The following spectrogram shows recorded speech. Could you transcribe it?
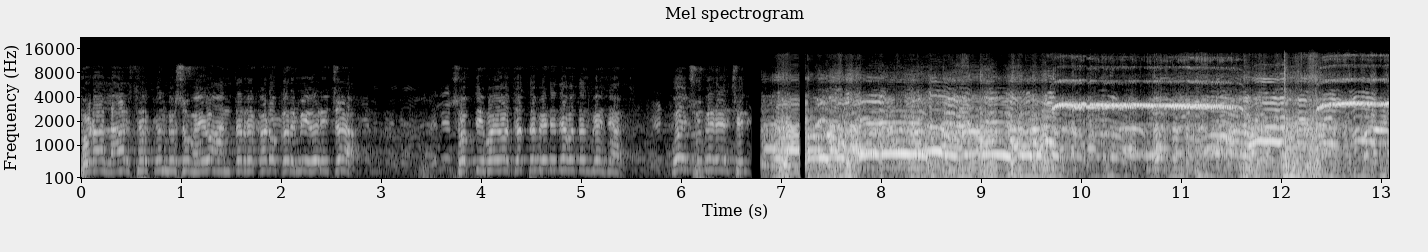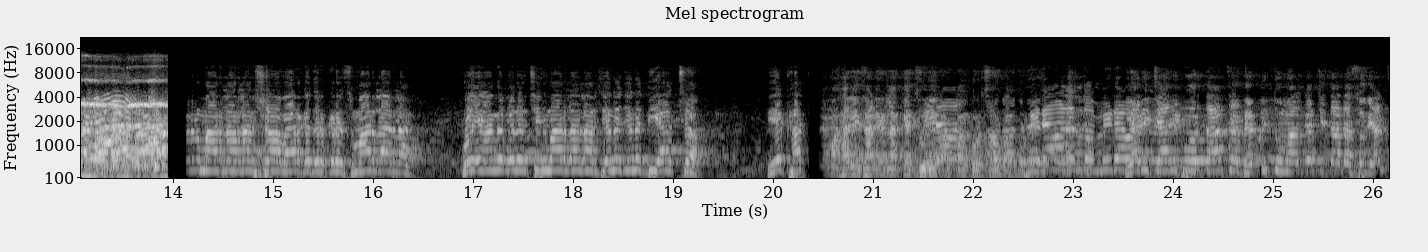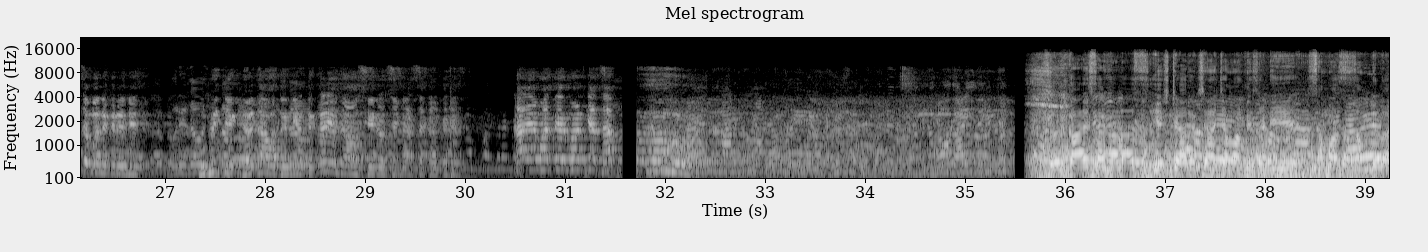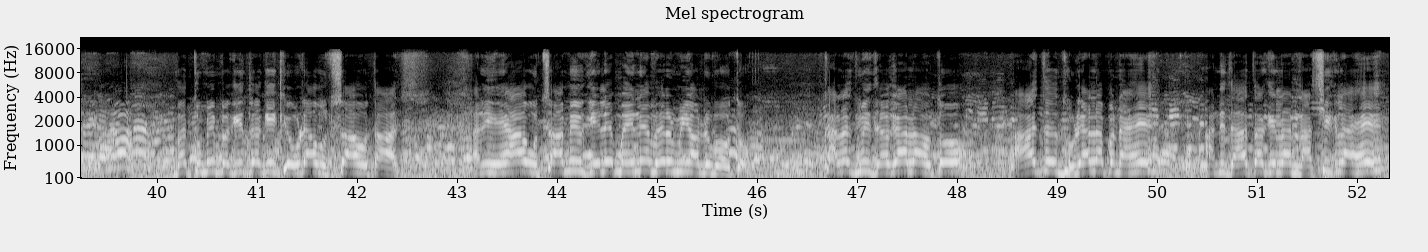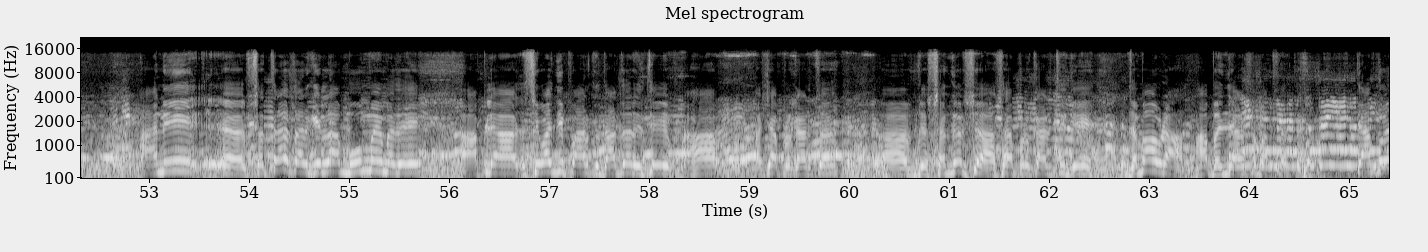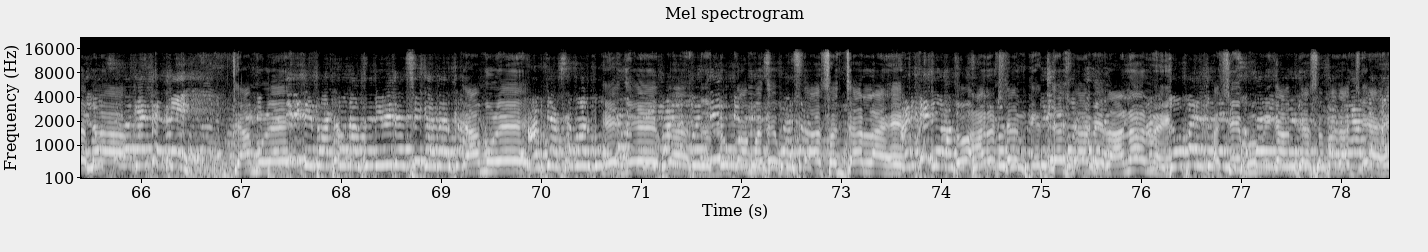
थोडा लाड सरकन बेसो भयो अंतर रेखाडो कर्मी हरीचा सोबती भयो जत भेटे देवतच बेजार कोई शुभे रे बाहेर गदर करेस मार लागला. कोई अंग बोलून चिन मार लागला. जन जन दियाच एक हात हरे झाडेला काय सूर्य राव का सावका यारी चारी पोर तारचं तू मालकाची जादा सूर्यांचं मन करे देस जावं दुनिया करे जावं शिरो से करे काय माते मणक्या साप तर काय सांगाल आज एस टी आरक्षणाच्या मागणीसाठी समाज जमलेला आहे? मग तुम्ही बघितलं की केवढा उत्साह होता आज. आणि ह्या उत्साह मी गेले महिन्याभर मी अनुभवतो. कालच मी जळगावला होतो. आज धुळ्याला पण आहे आणि दहा तारखेला नाशिकला आहे. आणि सतरा तारखेला मुंबईमध्ये आपल्या शिवाजी पार्क दादर इथे हा अशा प्रकारचं जे संघर्ष अशा प्रकारचे जे जमावडा हा बंजारा समाज करत आहे त्यामुळे मला त्यामुळे त्यामुळे हे जे लोकांमध्ये उत्साह संचारला आहे तो आरक्षण घेतल्याशिवाय आम्ही राहणार नाही. अशी भूमिका आमच्या समाजाची आहे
